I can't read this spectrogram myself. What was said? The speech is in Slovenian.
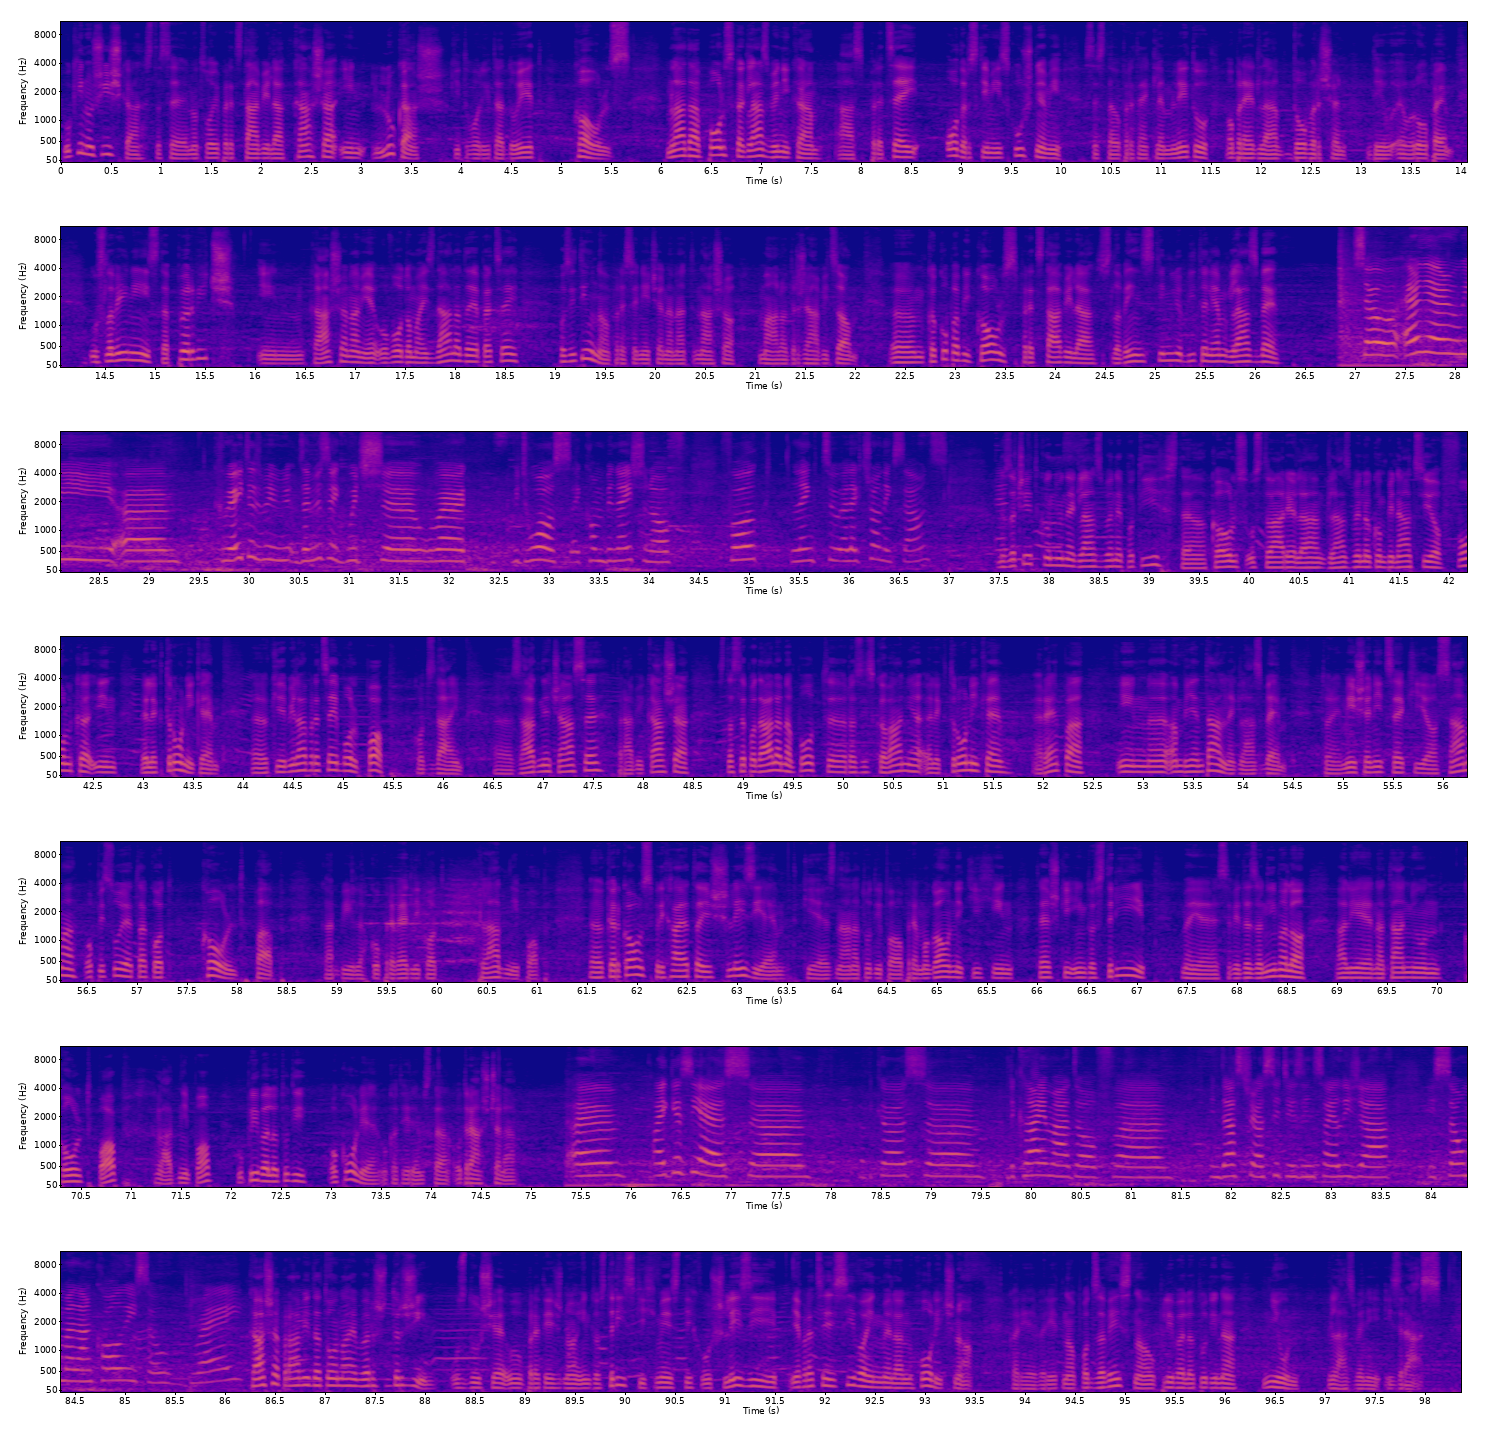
V kinu Šiška sta se nocoj predstavila Kaša in Lukaš, ki tvorita duet Coles. Mlada polska glasbenika, a s precej odrskimi izkušnjami, se sta v preteklem letu obredla dobršen del Evrope. V Sloveniji sta prvič in Kaša nam je uvodoma izdala, da je precej pozitivno presenečena nad našo malo državico. Um, kako pa bi Coles predstavila slovenskim ljubiteljem glasbe? So earlier we um, created the music which uh, were which was a combination of folk linked to electronic sounds. Na začetku njune glasbene poti sta Coles ustvarjala glasbeno kombinacijo folka in elektronike, eh, ki je bila precej bolj pop kot zdaj. Eh, zadnje čase, pravi Kaša, sta se podala na pot eh, raziskovanja elektronike, repa in ambientalne glasbe, torej mešanice, ki jo sama opisujeta kot cold pop kar bi lahko prevedli kot hladni pop. Eh, ker Coles prihajata iz Šlezije, ki je znana tudi po premogovnikih in težki industriji, me je seveda zanimalo, ali je na ta njun cold pop, hladni pop, vplivalo tudi okolje, v katerem sta odraščala. Um, I guess yes, uh, because uh, the climate of uh, industrial cities in Silesia Kaša pravi, da to najbrž drži. Vzdušje v pretežno industrijskih mestih v Šleziji je precej sivo in melanholično, kar je verjetno podzavestno vplivalo tudi na njun glasbeni izraz.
